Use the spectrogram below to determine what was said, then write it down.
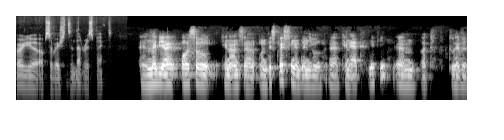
were your observations in that respect? And maybe I also can answer on this question, and then you uh, can add, Nikki. Um, but to have a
